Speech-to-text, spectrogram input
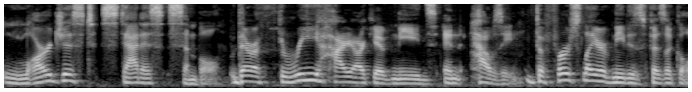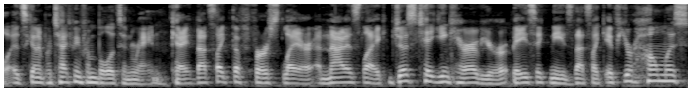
largest status symbol. There are three hierarchy of needs in housing. The first layer of need is physical. It's going to protect me from bullets and rain. Okay. That's like the first layer. And that is like just taking care of your basic needs. That's like if you're homeless,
